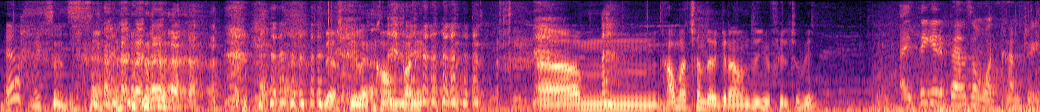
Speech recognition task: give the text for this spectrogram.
yeah. Makes sense. They're still a company. Um, how much underground do you feel to be? I think it depends on what country.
